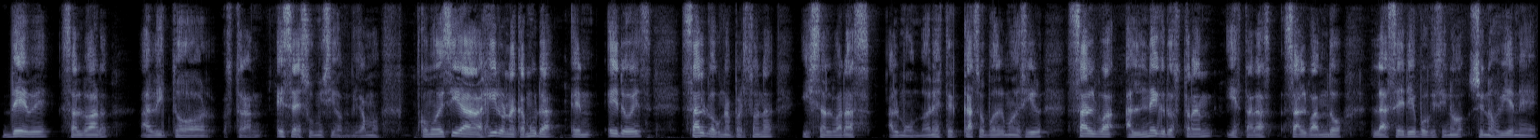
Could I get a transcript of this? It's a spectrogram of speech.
debe salvar a Víctor Strand. Esa es su misión, digamos. Como decía Hiro Nakamura en Héroes, salva a una persona y salvarás al mundo. En este caso podremos decir, salva al negro Strand y estarás salvando la serie porque si no se nos viene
